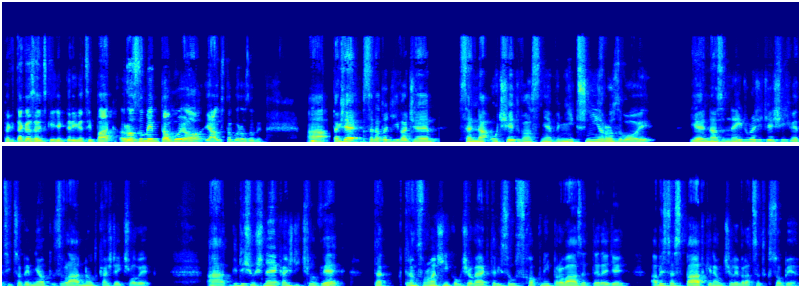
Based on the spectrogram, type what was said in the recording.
Tak takhle se vždycky některé věci pak rozumím tomu, jo, já už tomu rozumím. A takže se na to dívat, že se naučit vlastně vnitřní rozvoj je jedna z nejdůležitějších věcí, co by měl zvládnout každý člověk. A když už ne každý člověk, tak transformační koučové, kteří jsou schopní provázet ty lidi aby se zpátky naučili vracet k sobě,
